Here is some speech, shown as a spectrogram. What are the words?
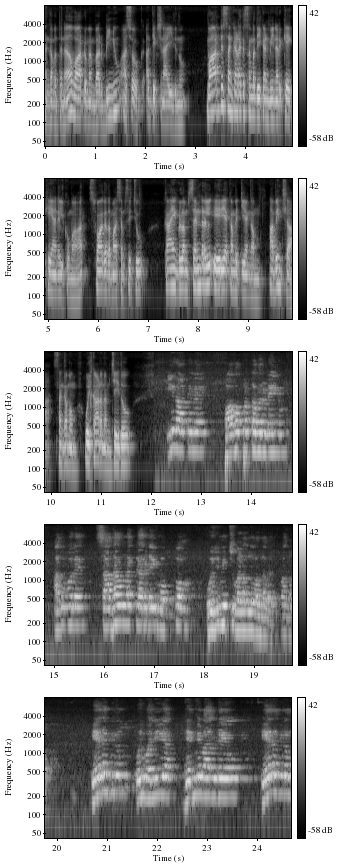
സംഗമത്തിന് വാർഡ് മെമ്പർ ബിനു അശോക് അധ്യക്ഷനായിരുന്നു. വാർഡ് സംഘടക സമിതി കൺവീനർ കെ കെ അനിൽകുമാർ സ്വാഗതം ആശംസിച്ചു. കായംകുളം സെൻട്രൽ ഏരിയ കമ്മിറ്റി അംഗം അബിൻ ഷാ സംഗമം ഉദ്ഘാടനം ചെയ്തു. ഈ നാട്ടിലെ പാവപ്പെട്ടവരുടെയും അതുപോലെ സാധാരണക്കാരുടെയും ഒപ്പം ഒരുമിച്ച് വളർന്നു വന്നവർ വന്നവർ ഏതെങ്കിലും ഒരു വലിയ ജന്മിമാരുടെയോ ഏതെങ്കിലും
